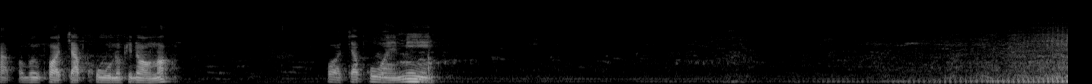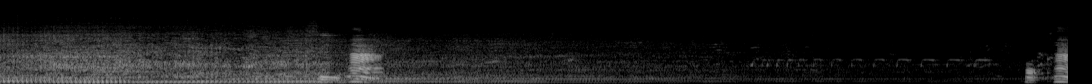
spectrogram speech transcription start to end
ครับเอาเบิ่งพอจับคู่นะพี่น้องเนาะพอจับคู่ให้มี ห้าหกห้า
